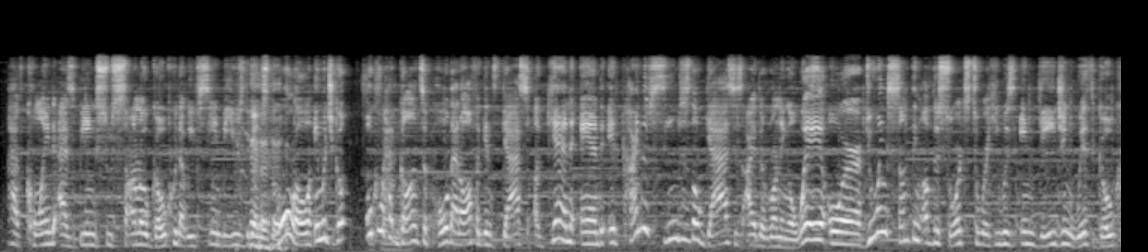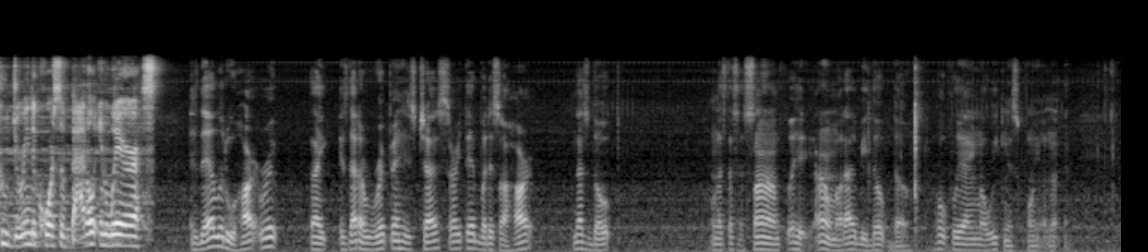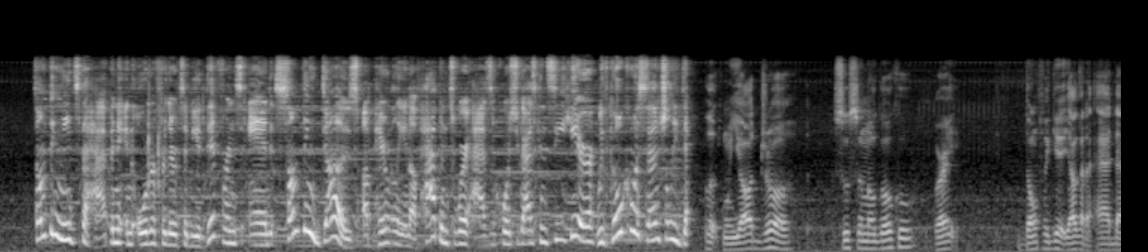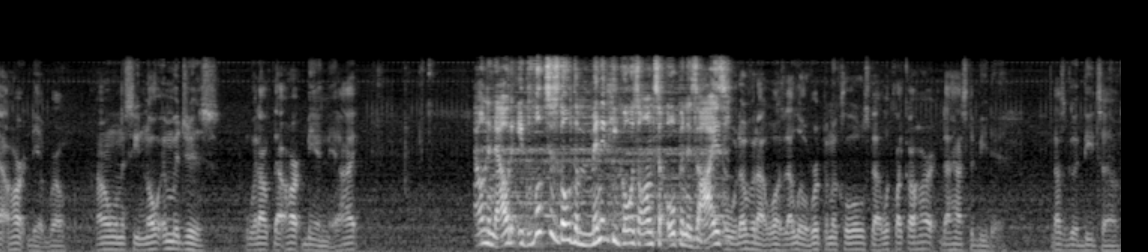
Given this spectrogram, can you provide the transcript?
have coined as being Susanoo Goku that we've seen be used against Moro, in which Go Goku had gone to pull that off against Gas again, and it kind of seems as though Gas is either running away or doing something of the sorts to where he was engaging with Goku during the course of battle in where... Is there a little heart rip? Like, is that a rip in his chest right there, but it's a heart? That's dope. Unless that's a sign for it. I don't know, that'd be dope though. Hopefully there ain't no weakness point or nothing. Something needs to happen in order for there to be a difference, and something does, apparently enough, happen to where, as of course you guys can see here, with Goku essentially Look, when y'all draw Susanoo Goku, right, don't forget y'all gotta add that heart there, bro. I don't want to see no images without that heart being there, alright? Down and out, it looks as though the minute he goes on to open his eyes... Or whatever that was, that little rip in the clothes that looked like a heart, that has to be there. That's good detail.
